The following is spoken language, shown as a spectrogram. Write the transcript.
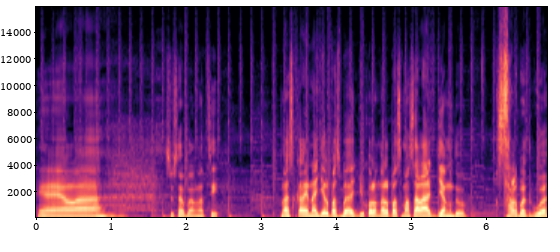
Ya elah, susah banget sih. Nggak sekalian aja lepas baju kalau nggak lepas masa lajang tuh. Kesal banget gue.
